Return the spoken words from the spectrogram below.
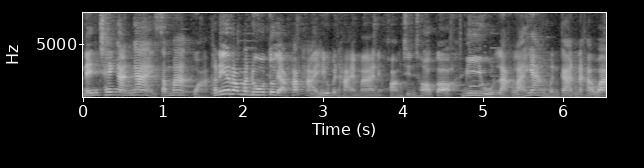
เน้นใช้งานง่ายซะมากกว่า คราวนี้เรามาดูตัวอย่างภาพถ่ายที่ดูไปถ่ายมาเนี่ยความชื่นชอบก็มีอยู่หลากหลายอย่างเหมือนกันนะคะว่า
